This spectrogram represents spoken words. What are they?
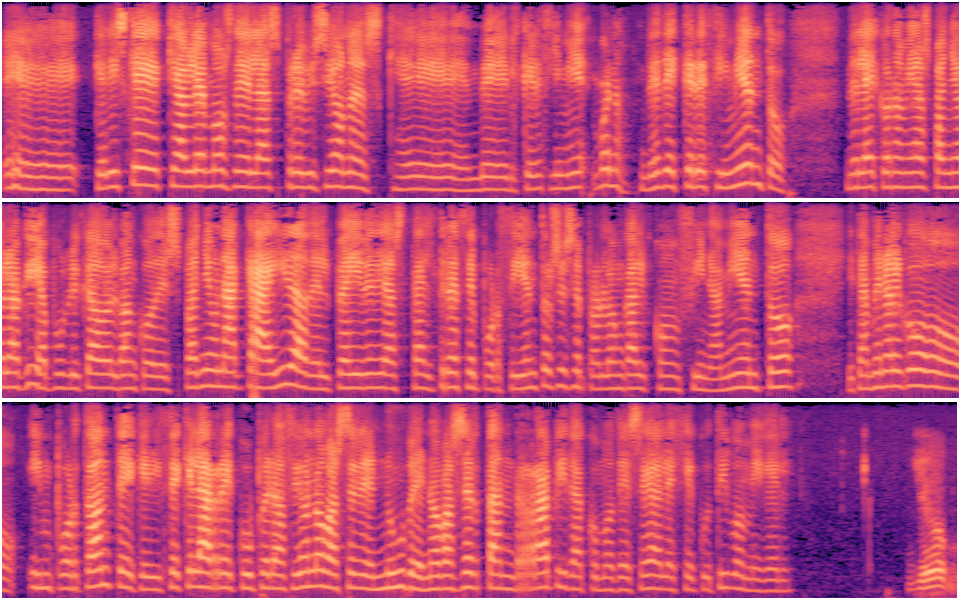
Eh, ¿Queréis que, hablemos de las previsiones del crecimiento, bueno, de decrecimiento de la economía española que ha publicado el Banco de España? Una caída del PIB de hasta el 13% si se prolonga el confinamiento y también algo importante que dice que la recuperación no va a ser en nube, no va a ser tan rápida como desea el Ejecutivo, Miguel. Yo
